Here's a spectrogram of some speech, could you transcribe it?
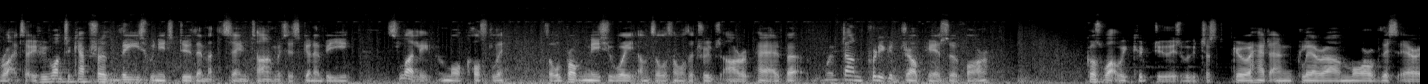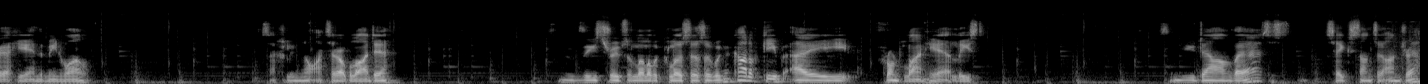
Right, so if we want to capture these, we need to do them at the same time, which is going to be slightly more costly. So we'll probably need to wait until some of the troops are repaired, but we've done a pretty good job here so far. Of course, what we could do is we could just go ahead and clear out more of this area here in the meanwhile. It's actually not a terrible idea. Let's move these troops a little bit closer so we can kind of keep a front line here at least. Send you down there, just take Santo Andre.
